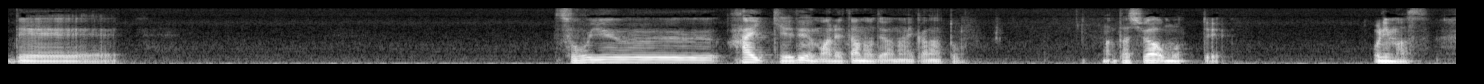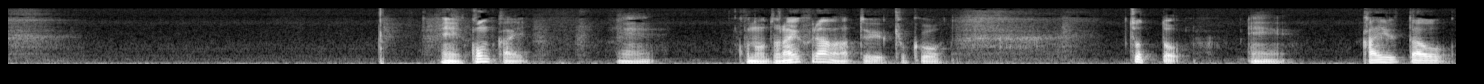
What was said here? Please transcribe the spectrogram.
でそういう背景で生まれたのではないかなと私は思っております。えー、今回、えー、この「ドライフラワー」という曲をちょっと、えー、替え歌を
